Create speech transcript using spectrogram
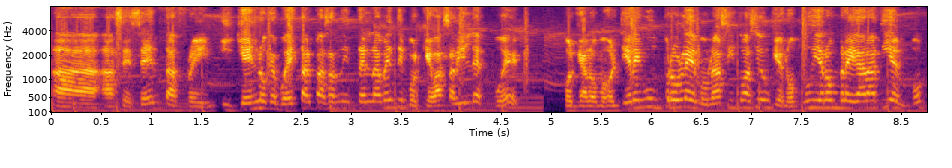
a, a 60 frames y qué es lo que puede estar pasando internamente y por qué va a salir después. Porque a lo mejor tienen un problema, una situación que no pudieron bregar a tiempo,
